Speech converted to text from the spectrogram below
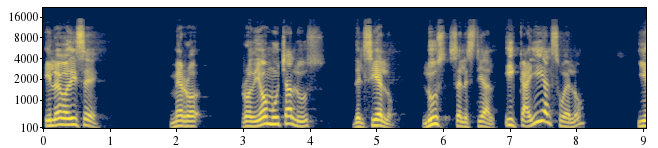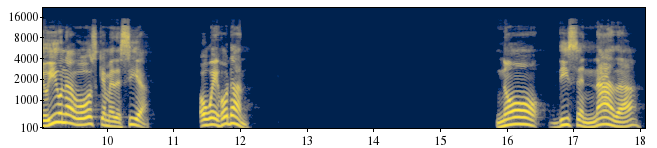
Y luego dice, me rodeó mucha luz del cielo, luz celestial, y caí al suelo y oí una voz que me decía, oh, wait, hold on. No dice nada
